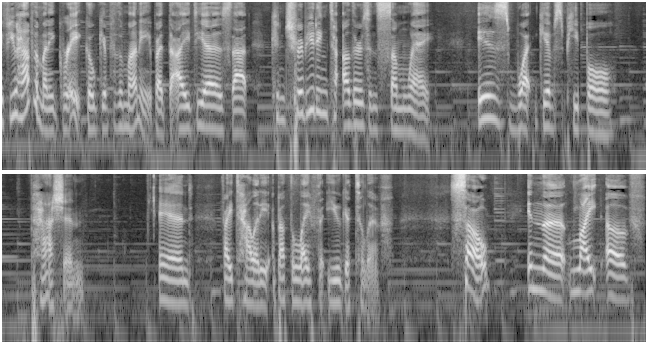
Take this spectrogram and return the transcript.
if you have the money, great, go give the money. But the idea is that contributing to others in some way is what gives people passion and vitality about the life that you get to live. So, in the light of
